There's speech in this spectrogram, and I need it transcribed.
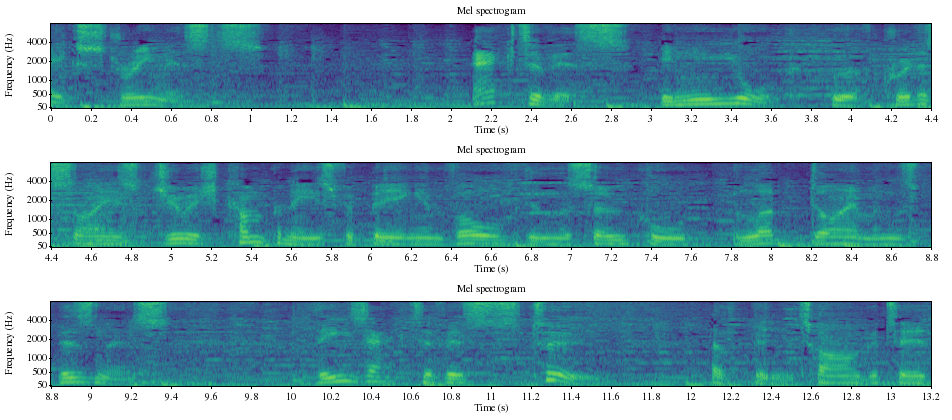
extremists. Activists in New York who have criticized Jewish companies for being involved in the so-called Blood Diamonds business, these activists too have been targeted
